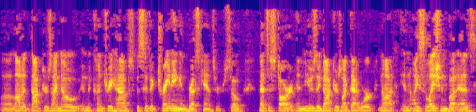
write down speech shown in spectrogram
a lot of doctors I know in the country have specific training in breast cancer. So that's a start. And usually doctors like that work not in isolation, but as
